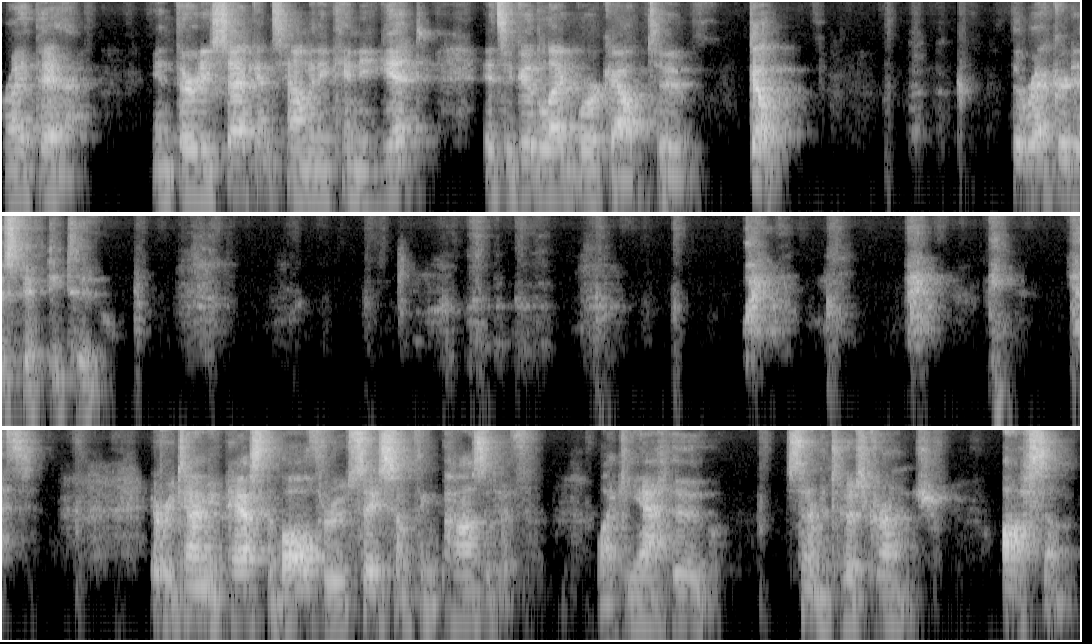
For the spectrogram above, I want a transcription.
right there. In 30 seconds, how many can you get? It's a good leg workout too. Go. The record is 52. Yes. Every time you pass the ball through, say something positive, like Yahoo, Cinnamon Toast Crunch, awesome,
